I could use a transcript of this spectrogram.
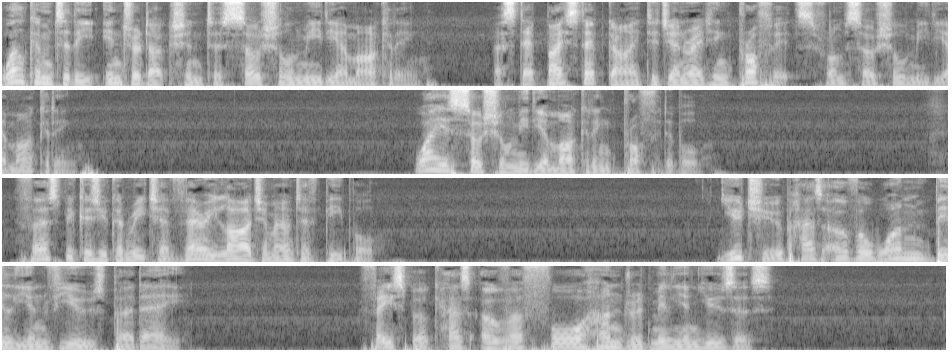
Welcome to the Introduction to Social Media Marketing, a step-by-step guide to generating profits from social media marketing. Why is social media marketing profitable? First, because you can reach a very large amount of people. YouTube has over 1 billion views per day. Facebook has over 400 million users.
